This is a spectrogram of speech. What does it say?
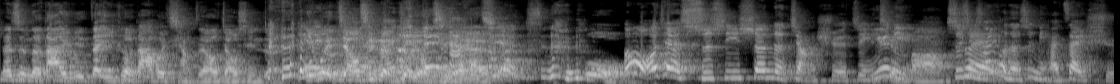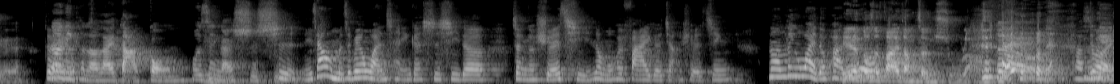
但是。是呢，大家一定在一刻，大家会抢着要交新人，因为交新人就有钱。是哦，哦，而且实习生的奖学金，因为你实习生可能是你还在学，那你可能来打工，或者是你来实习。是你在我们这边完成一个实习的整个学期，那我们会发一个奖学金。那另外的话，别人都是发一张证书啦。对，对。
